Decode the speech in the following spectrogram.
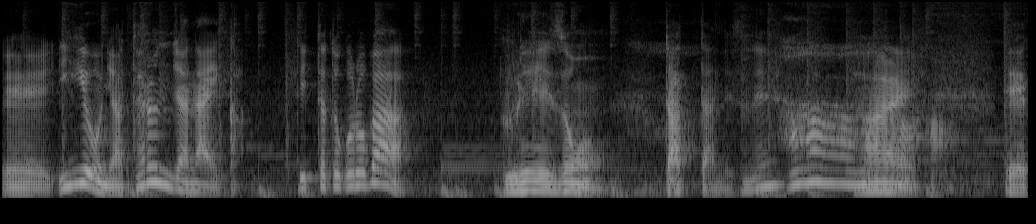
えー医業に当たるんじゃないかっていったところがグレーゾーンだったんですねはいえー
